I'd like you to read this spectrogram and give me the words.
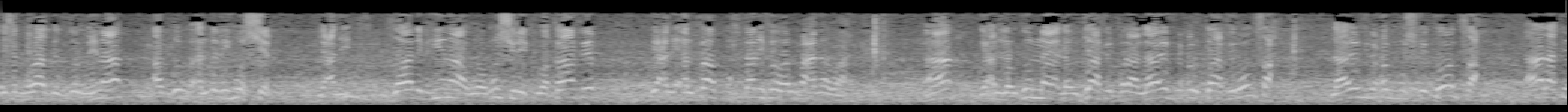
إيش المراد بالظلم هنا؟ الظلم الذي هو الشرك. يعني ظالم هنا ومشرك وكافر يعني ألفاظ مختلفة والمعنى واحد. ها يعني لو قلنا لو جاء في القرآن لا يفلح الكافرون صح. لا يفلح المشركون صح. ها لكن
